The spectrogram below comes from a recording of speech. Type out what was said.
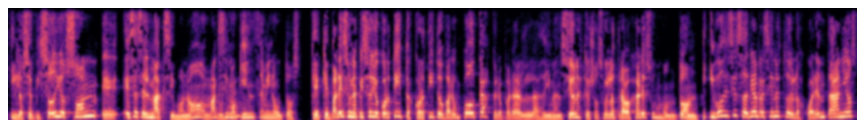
Y los episodios son, eh, ese es el máximo, ¿no? Máximo uh -huh. 15 minutos. Que, que, parece un episodio cortito, es cortito para un podcast, pero para las dimensiones que yo suelo trabajar es un montón. Y, y vos decías, Adrián, recién esto de los 40 años.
